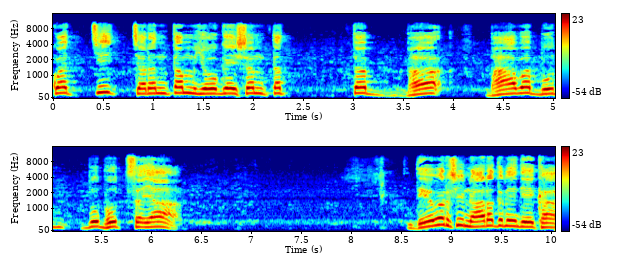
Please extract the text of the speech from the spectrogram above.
क्वचिच्चरन्तं योगेशं तत् भाव बुभुत्सया देवर्षि नारद ने देखा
